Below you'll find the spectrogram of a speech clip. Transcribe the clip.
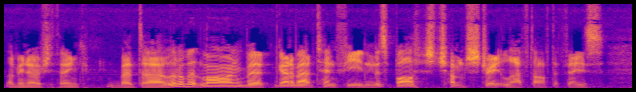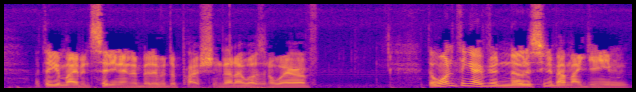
let me know what you think. But uh, a little bit long, but got about 10 feet, and this ball just jumped straight left off the face. I think it might have been sitting in a bit of a depression that I wasn't aware of. The one thing I've been noticing about my game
